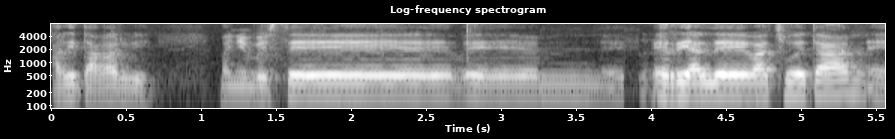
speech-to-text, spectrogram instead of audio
argi eta garbi. Baina beste e, herrialde batzuetan e,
